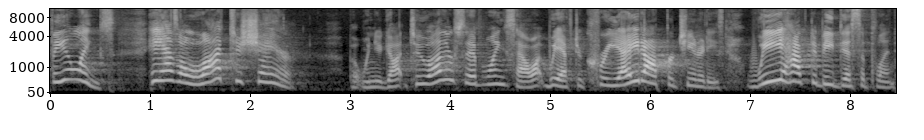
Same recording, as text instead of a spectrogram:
feelings. He has a lot to share. But when you got two other siblings, how we have to create opportunities. We have to be disciplined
